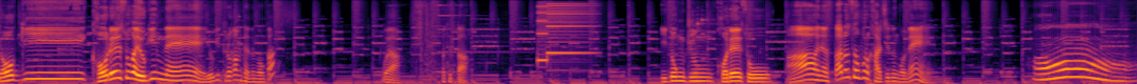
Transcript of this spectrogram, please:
여기 거래소가 여기 있네. 여기 들어가면 되는 건가? 뭐야? 어 됐다. 이동 중 거래소. 아 그냥 다른 서버로 가지는 거네. 어.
